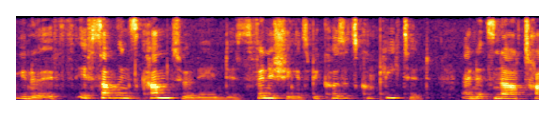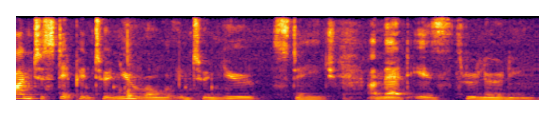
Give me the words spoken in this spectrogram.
you know if if something's come to an end, is finishing, it's because it's completed and it's now time to step into a new role, into a new stage, and that is through learning.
